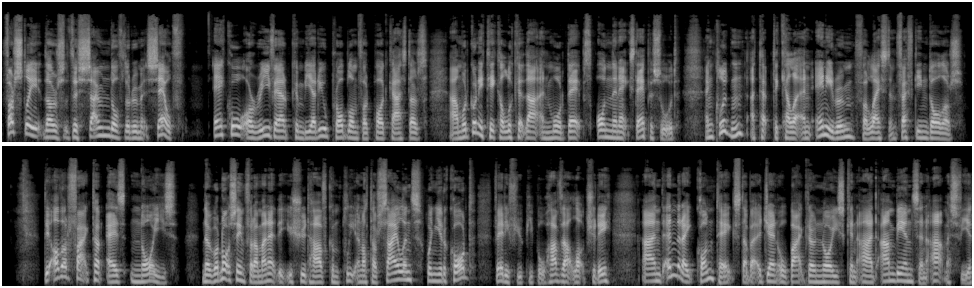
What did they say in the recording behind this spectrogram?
Firstly, there's the sound of the room itself. Echo or reverb can be a real problem for podcasters, and we're going to take a look at that in more depth on the next episode, including a tip to kill it in any room for less than $15. The other factor is noise. Now, we're not saying for a minute that you should have complete and utter silence when you record. Very few people have that luxury. And in the right context, a bit of gentle background noise can add ambience and atmosphere.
